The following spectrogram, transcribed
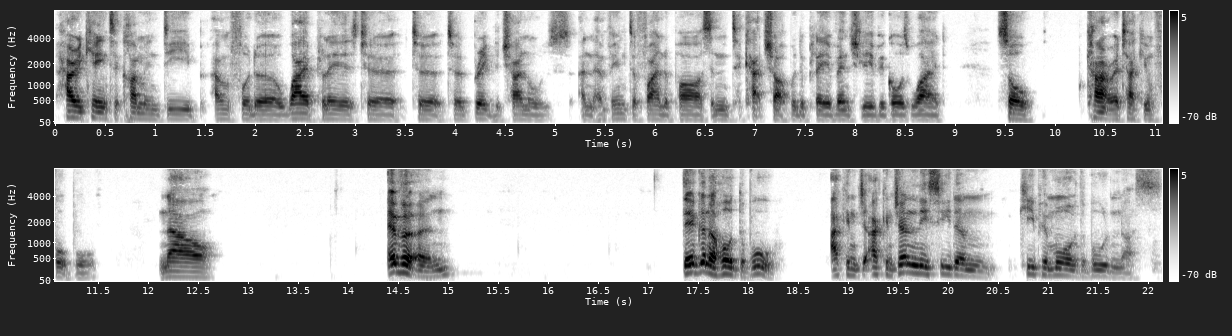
Harry Kane to come in deep and for the wide players to to to break the channels and, and for him to find a pass and to catch up with the play eventually if it goes wide. So counter attacking football. Now Everton, they're gonna hold the ball. I can I can generally see them keeping more of the ball than us.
